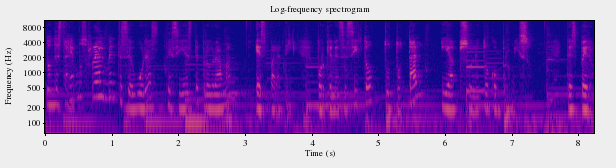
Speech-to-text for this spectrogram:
donde estaremos realmente seguras de si este programa es para ti, porque necesito tu total y absoluto compromiso. Te espero.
